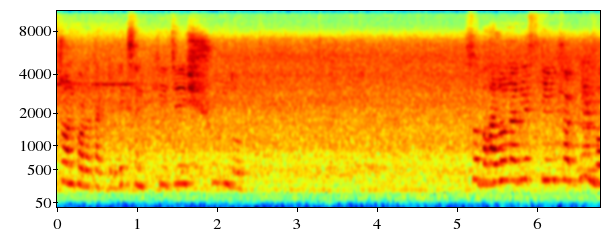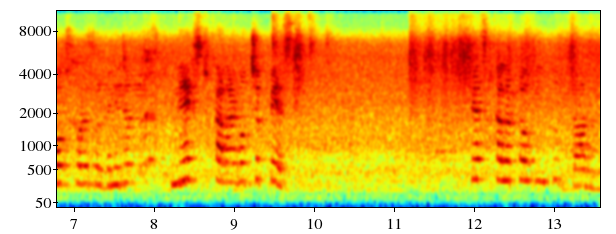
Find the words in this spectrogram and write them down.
স্টোন করা থাকবে, দেখছেন কি যে সুন্দর। সো ভালো লাগে স্ক্রিনশট নিয়ে বক্স করে ফেলবেন। এটা নেক্সট কালার হচ্ছে পেস্ট পেস্ট কালারটাও কিন্তু দারুণ।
